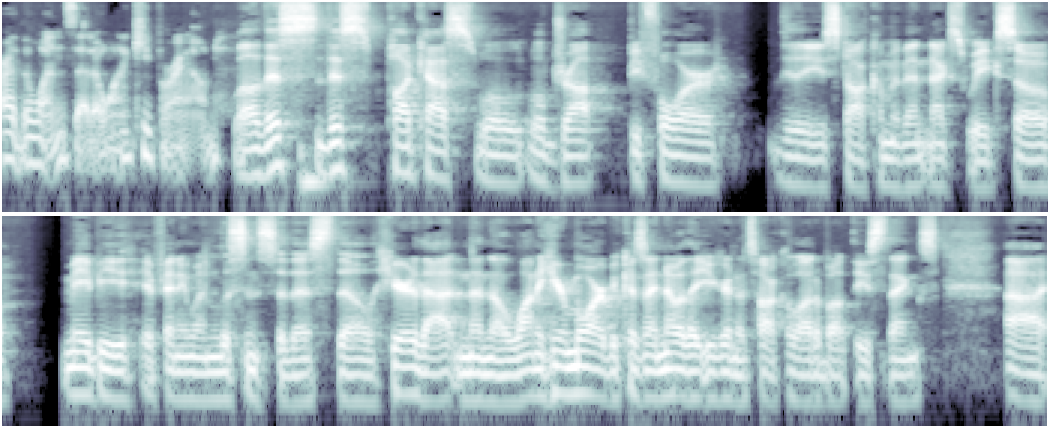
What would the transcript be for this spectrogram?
are the ones that I want to keep around. Well, this this podcast will will drop before the Stockholm event next week, so maybe if anyone listens to this, they'll hear that and then they'll want to hear more because I know that you're going to talk a lot about these things. Uh,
